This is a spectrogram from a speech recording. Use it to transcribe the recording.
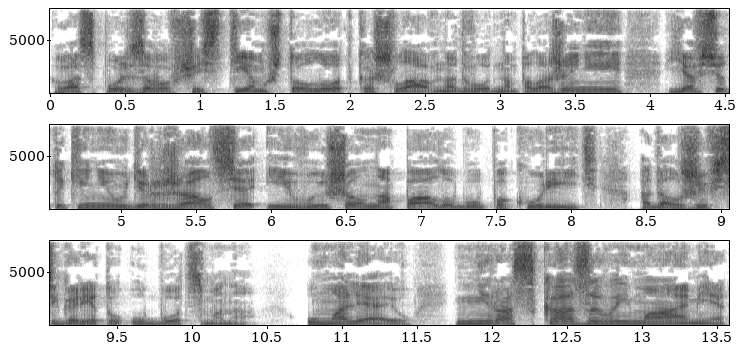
воспользовавшись тем, что лодка шла в надводном положении, я все-таки не удержался и вышел на палубу покурить, одолжив сигарету у боцмана. Умоляю, не рассказывай маме,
